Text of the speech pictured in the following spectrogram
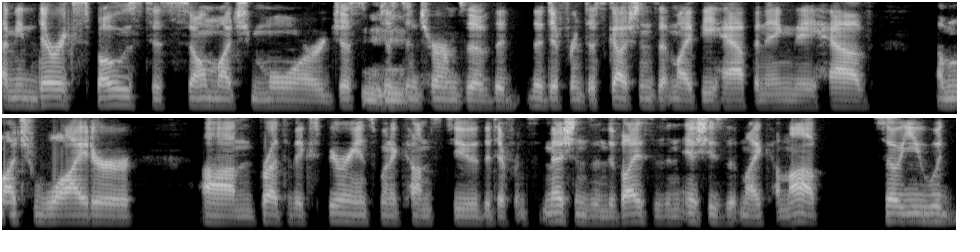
i mean they're exposed to so much more just mm-hmm. just in terms of the the different discussions that might be happening they have a much wider um, breadth of experience when it comes to the different submissions and devices and issues that might come up. So you would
